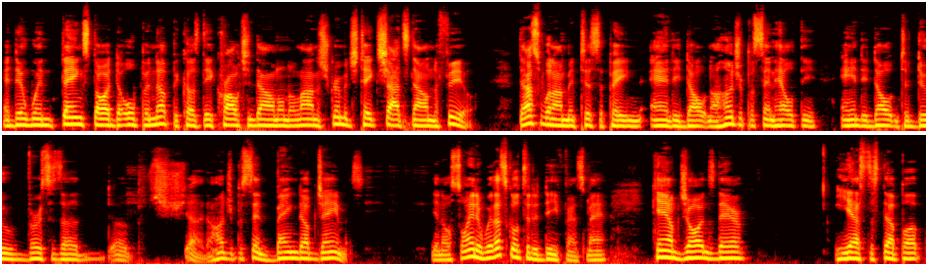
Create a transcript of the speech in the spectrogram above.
and then when things start to open up because they're crouching down on the line of scrimmage, take shots down the field. That's what I'm anticipating. Andy Dalton, 100% healthy. Andy Dalton to do versus a, a shit, 100% banged up Jameis. You know, so anyway, let's go to the defense, man. Cam Jordan's there. He has to step up,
